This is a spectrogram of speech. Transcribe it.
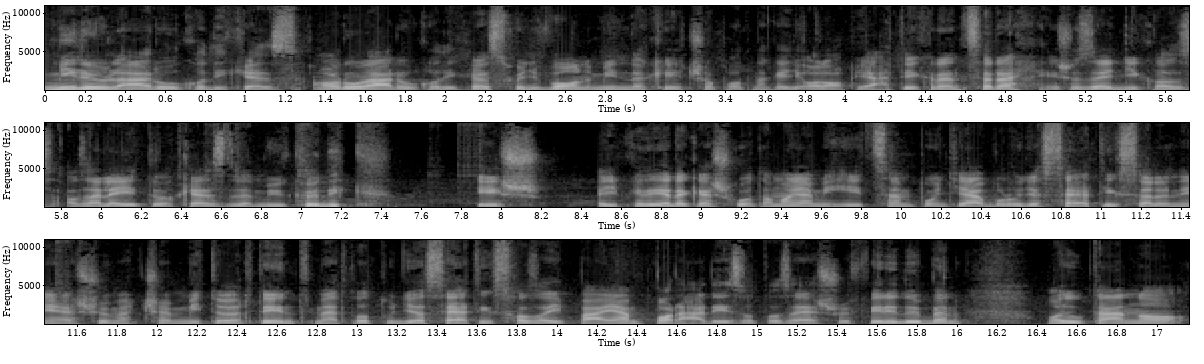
Miről árulkodik ez? Arról árulkodik ez, hogy van mind a két csapatnak egy alapjátékrendszere, és az egyik az, az elejétől kezdve működik, és egyébként érdekes volt a Miami Heat szempontjából, hogy a Celtics elleni első meccsen mi történt, mert ott ugye a Celtics hazai pályán parádézott az első félidőben, majd utána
